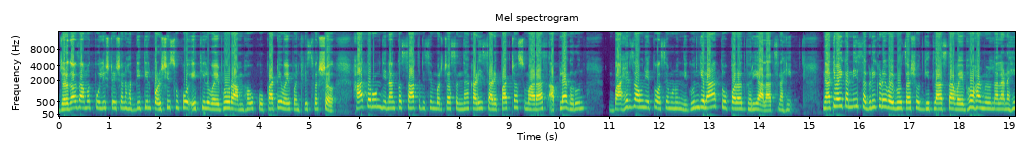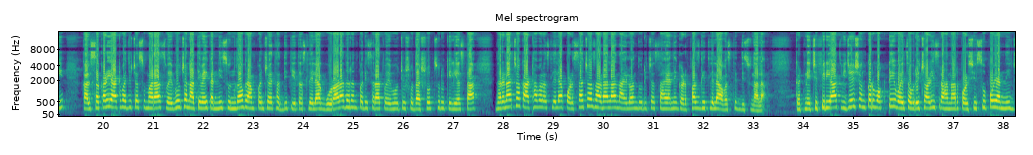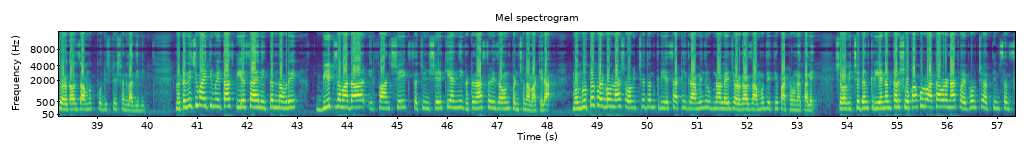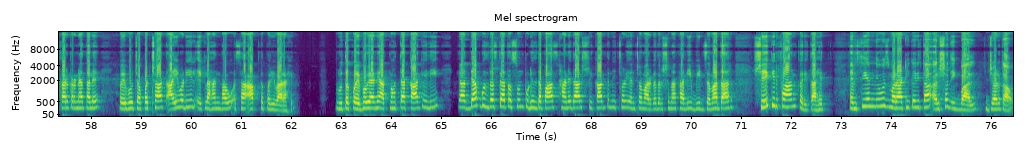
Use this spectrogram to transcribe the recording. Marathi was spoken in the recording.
जळगाव जामोद पोलीस स्टेशन हद्दीतील पळशी सुपो येथील वैभव रामभाऊ कोकाटे वय पंचवीस वर्ष. हा तरुण दिनांक सात डिसेंबरच्या संध्याकाळी साडेपाचच्या सुमारास आपल्या घरून बाहेर जाऊन येतो असे म्हणून निघून गेला तो परत घरी आलाच नाही. नातेवाईकांनी सगळीकडे वैभवचा शोध घेतला असता वैभव हा मिळून आला नाही. काल सकाळी आठ वाजेच्या सुमारास वैभवच्या नातेवाईकांनी सुनगाव ग्रामपंचायत हद्दीत येत असलेल्या गोराळा धरण परिसरात वैभवची शोधाशोध सुरू केली असता धरणाच्या काठावर असलेल्या पळसाच्या झाडाला नायलॉन दोरीच्या सहाय्याने गडफास घेतलेल्या अवस्थेत दिसून आला. घटनेची फिर्याद विजय शंकर वक्टे वय चौवेचाळीस राहणार पळशी सुपो यांनी जळगाव जामोद पोलीस स्टेशनला दिली. घटनेची माहिती मिळताच P S I Nitin Navare beat जमादार इरफान शेख सचिन शेळके यांनी घटनास्थळी जाऊन पंचनामा केला. व मृतक वैभवला शवविच्छेदन क्रियेसाठी ग्रामीण रुग्णालय जळगाव जामोद येथे पाठवण्यात आले. शवविच्छेदन क्रियेनंतर शोकाकुल वातावरणात वैभवचे अंतिम संस्कार करण्यात आले. वैभवच्या पश्चात आई वडील एक लहान भाऊ असा आप्त परिवार आहे. मृतक वैभव याने आत्महत्या का केली? हे अद्याप गुलदस्त्यात असून पुढील तपास ठाणेदार श्रीकांत निचळ यांच्या मार्गदर्शनाखाली बीट जमादार शेख इरफान करीत आहेत. एम सी एन न्यूज मराठीकरिता अर्शद इक्बाल जळगाव.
